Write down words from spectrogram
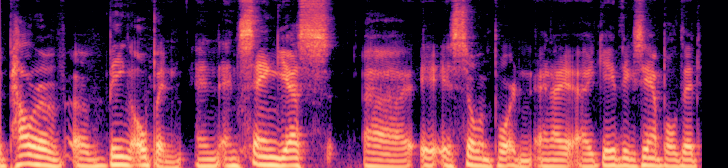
the power of, of being open and, and saying yes uh, is so important. And I, I gave the example that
